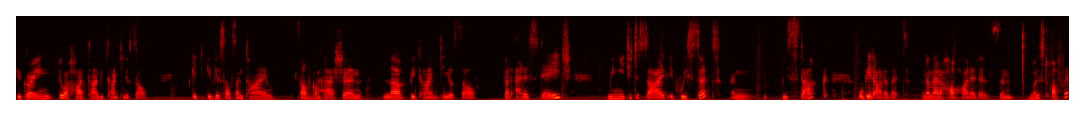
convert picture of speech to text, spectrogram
you're going through a hard time, be kind to yourself. Give yourself some time, self compassion, love, be kind to yourself. But at a stage, we need to decide if we sit and be stuck or get out of it, no matter how hard it is. And most often,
